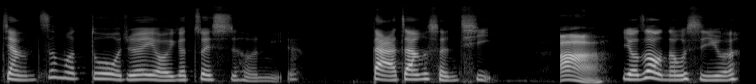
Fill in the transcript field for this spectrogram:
讲这么多，我觉得有一个最适合你的打张神器，啊，有这种东西吗？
